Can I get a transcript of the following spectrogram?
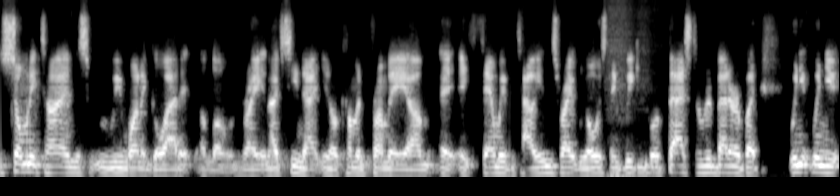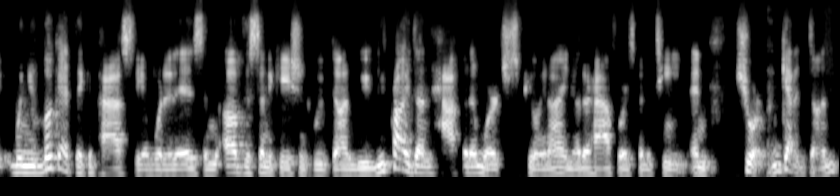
so many times we want to go at it alone, right? And I've seen that, you know, coming from a um, a, family of Italians, right? We always think we can do it best and better, but when you when you when you look at the capacity of what it is and of the syndications we've done, we, we've probably done half of them where it's just Pili and I, another half where it's been a team. And sure, we get it done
